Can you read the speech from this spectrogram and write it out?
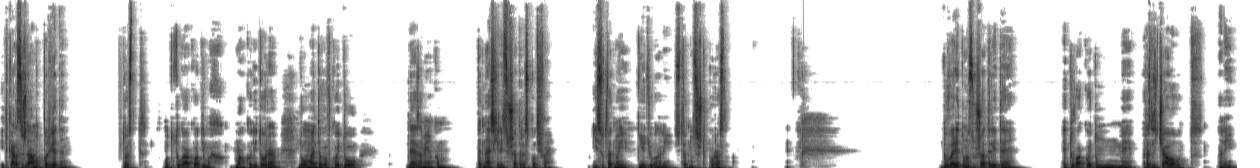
И така разсъждавам от първия ден. Тоест, от тогава, когато имах малка аудитория, до момента, в който, не знам, имам към 15 000 слушателя Spotify. И съответно и YouTube, нали, съответно също порасна. Доверието на слушателите е това, което ме различава от нали,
